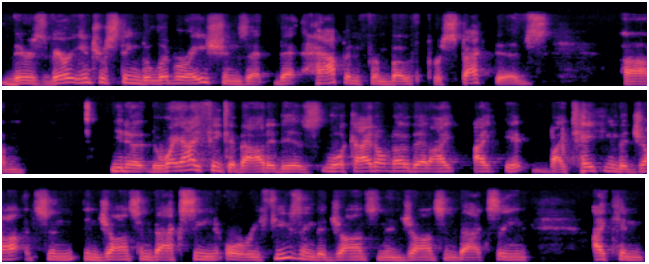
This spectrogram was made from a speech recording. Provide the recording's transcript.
there's very interesting deliberations that that happen from both perspectives. Um, you know, the way I think about it is, look, I don't know that I, I it, by taking the Johnson and Johnson vaccine or refusing the Johnson and Johnson vaccine, I can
